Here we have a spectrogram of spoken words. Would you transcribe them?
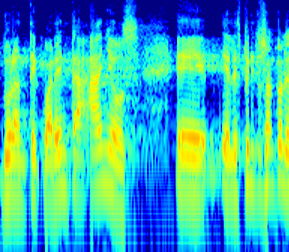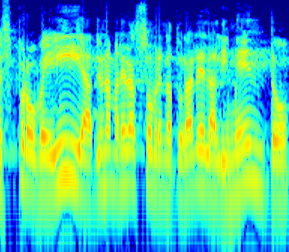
durante 40 años. Eh, el Espíritu Santo les proveía de una manera sobrenatural el alimento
